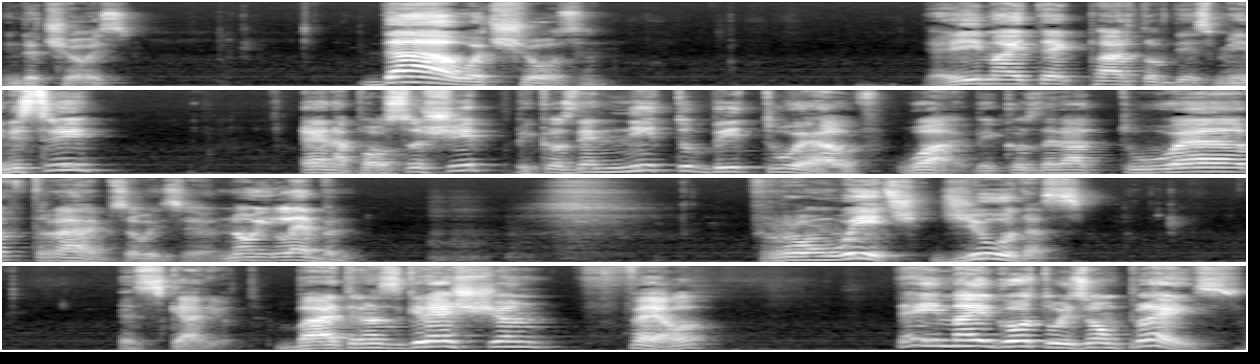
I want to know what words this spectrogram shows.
in the choice. Thou art chosen. He might take part of this ministry and apostleship because they need to be 12. Why? Because there are 12 tribes of Israel, no 11. From which Judas Iscariot, by transgression, fell, that he might go to his own place,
